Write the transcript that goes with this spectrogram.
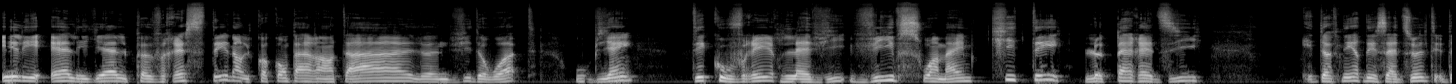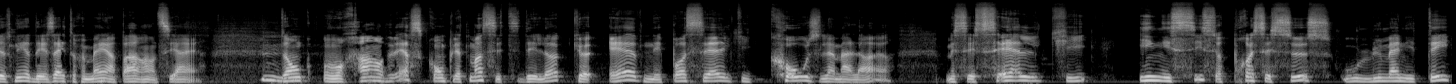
Ils et elles et elles peuvent rester dans le cocon parental, une vie de what, ou bien découvrir la vie, vivre soi-même, quitter le paradis et devenir des adultes et devenir des êtres humains à part entière. Hmm. Donc, on renverse complètement cette idée-là que Ève n'est pas celle qui cause le malheur, mais c'est celle qui initie ce processus où l'humanité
